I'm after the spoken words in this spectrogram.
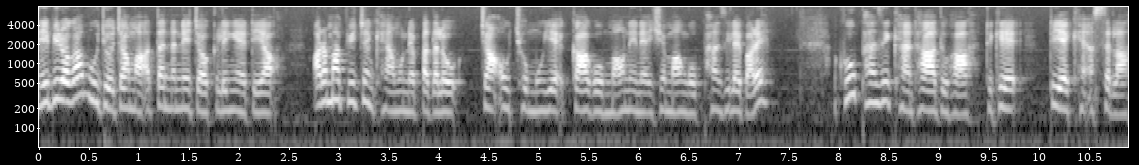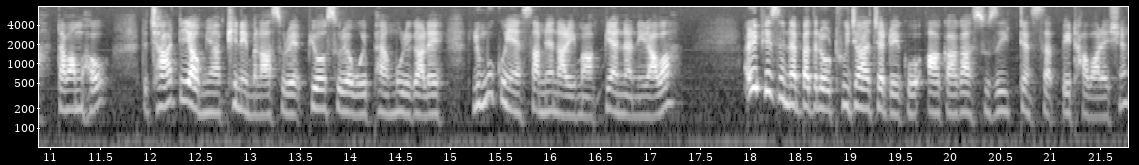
နေပြည်တော်ကမူကြိုကျောင်းမှာအသက်နှစ်နှစ်ကျော်ကလေးငယ်တယောက်အာရမပြုကျင့်ခံမှုနဲ့ပတ်သက်လို့ကျောင်းအုပ်ချုပ်မှုရဲ့ကားကိုမောင်းနေတဲ့ရင်မောင်းကိုဖမ်းဆီးလိုက်ပါတယ်။အခုဖမ်းဆီးခံထားသူဟာတကယ်တရက်ခံအစ်စ်လားဒါမှမဟုတ်တခြားတယောက်များဖြစ်နေမလားဆိုတဲ့ပြောဆိုတဲ့ဝေဖန်မှုတွေကလည်းလူမှုကွန်ရက်စာမျက်နှာတွေမှာပြန့်နှံ့နေတာပါ။အဲ့ဒီဖြစ်စဉ်နဲ့ပတ်သက်လို့ထူးခြားချက်တွေကိုအာကာကစူးစီးတင်ဆက်ပေးထားပါတယ်ရှင်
